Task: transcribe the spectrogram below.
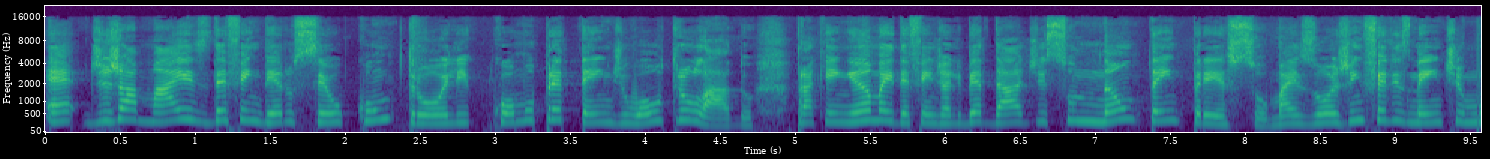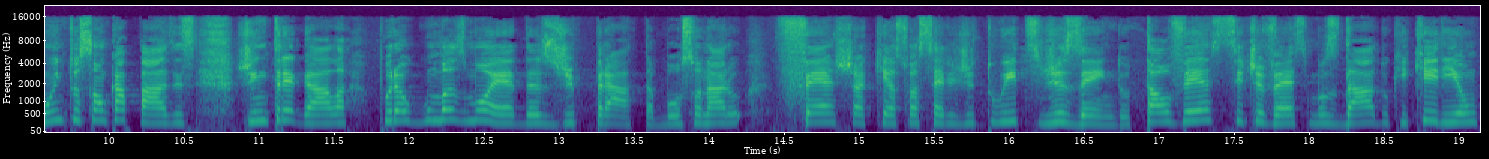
é de jamais defender o seu controle como pretende o outro lado. Para quem ama e defende a liberdade, isso não tem preço, mas hoje, infelizmente, muitos são capazes de entregá-la por algumas moedas de prata. Bolsonaro fecha aqui a sua série de tweets dizendo: talvez se tivéssemos dado o que queriam,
